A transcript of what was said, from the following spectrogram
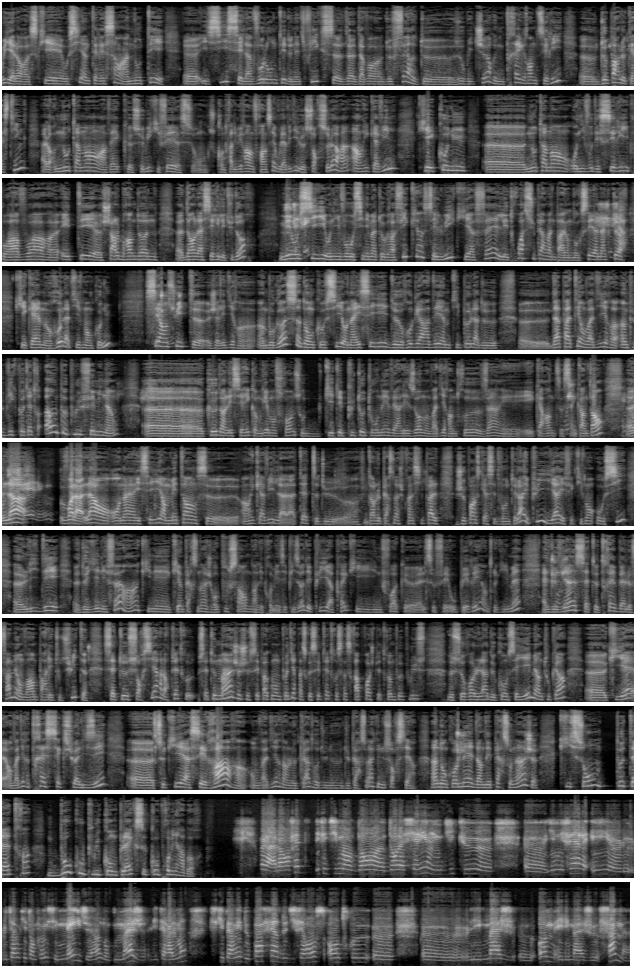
Oui, alors ce qui est aussi intéressant à noter euh, ici, c'est la volonté de Netflix d'avoir de faire de The Witcher une très grande série euh, de par le casting. Alors notamment avec celui qui fait ce qu'on traduira en français, vous l'avez dit, le sorceleur, hein, Henri Cavill, qui est connu euh, notamment au niveau des séries pour avoir été Charles Brandon dans la série Les Tudors mais aussi au niveau cinématographique, c'est lui qui a fait les trois Superman par exemple. Donc c'est un acteur qui est quand même relativement connu. C'est ensuite, euh, j'allais dire, un, un, beau gosse. Donc aussi, on a essayé de regarder un petit peu là, de euh, d'appâter, on va dire, un public peut-être un peu plus féminin euh, que dans les séries comme Game of Thrones, ou qui était plutôt tourné vers les hommes, on va dire, entre 20 et, et 40, oui. 50 ans. Euh, là, voilà, là on, on, a essayé en mettant ce Henri Cavill à la tête du dans le personnage principal, je pense qu'il y a cette volonté-là. Et puis il y a effectivement aussi l'idée de Yennefer, hein, qui, n'est, qui est un personnage repoussant dans les premiers épisodes, et puis après, qui une fois qu'elle se fait opérer entre guillemets, elle devient cette très belle femme. Et on va en parler tout de suite. Cette sorcière, alors peut-être cette mage, je sais pas comment on peut dire, parce que c'est peut-être ça se rapproche peut-être un peu plus de ce rôle-là de conseiller, mais en tout cas euh, qui est, on va dire, très sexualisé. Euh, ce qui est assez rare, on va dire, dans le cadre du personnage d'une sorcière. Hein, donc on est dans des personnages qui sont peut-être beaucoup plus complexes qu'au premier abord. Voilà, alors en fait, effectivement, dans, dans la série, on nous dit que euh, euh Yennefer est euh, le, le, terme qui est employé, c'est mage, hein, donc mage littéralement, ce qui permet de pas faire de différence entre euh, euh les mages euh, hommes et les mages femmes,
